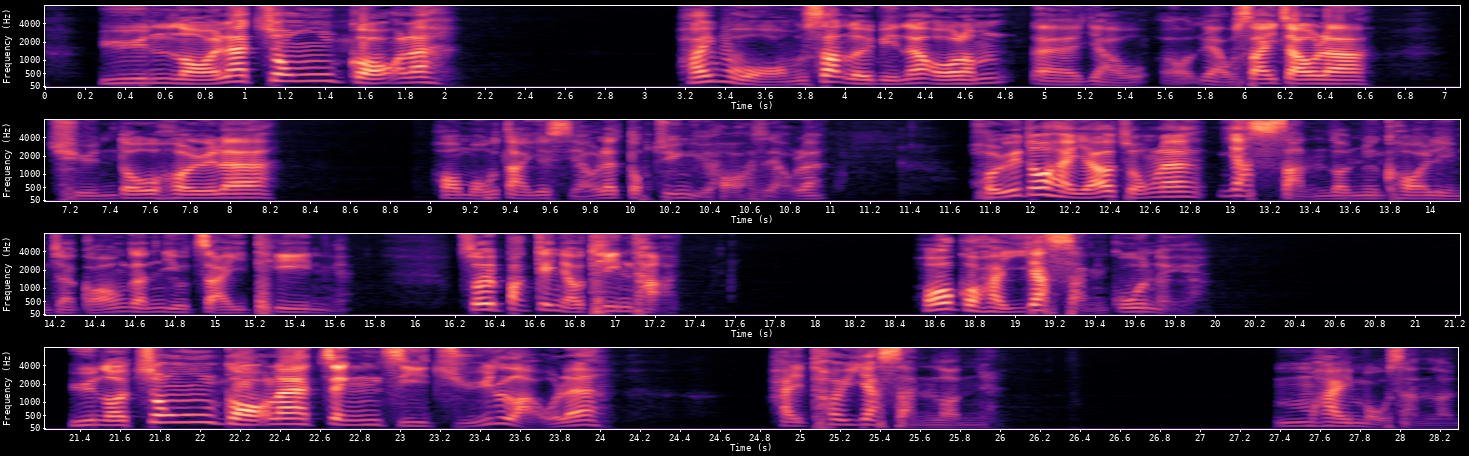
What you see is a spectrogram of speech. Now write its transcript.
原來咧中國咧喺皇室裏邊咧，我諗誒、呃、由由西周啦傳到去咧漢武帝嘅時候咧，獨尊儒學嘅時候咧，佢都係有一種咧一神論嘅概念，就講緊要祭天嘅，所以北京有天壇。嗰個係一神觀嚟嘅，原來中國咧政治主流咧係推一神論嘅，唔係無神論。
